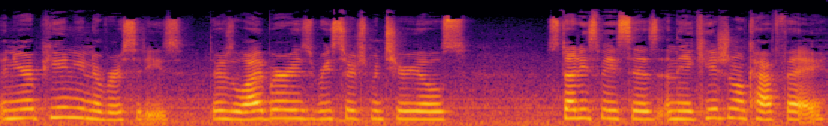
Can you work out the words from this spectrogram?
In European universities, there's libraries, research materials, study spaces, and the occasional cafe,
